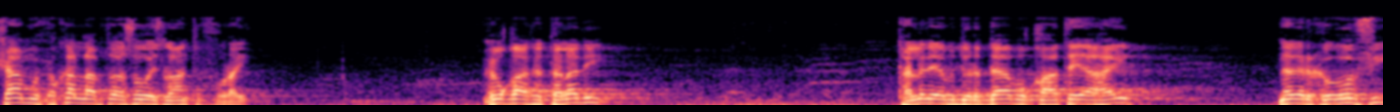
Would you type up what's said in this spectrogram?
shaam wuxuu ka laabtay asagoo islaanti furay muxuu qaatay taladii taladii abudardaabu qaatay ahayd. Nadarka oofi.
